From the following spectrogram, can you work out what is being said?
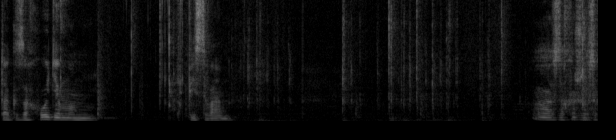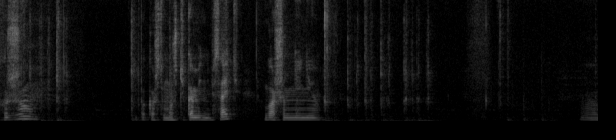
Так, заходим, вписываем. А, захожу, захожу. Пока что можете коммент написать ваше мнение. А,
